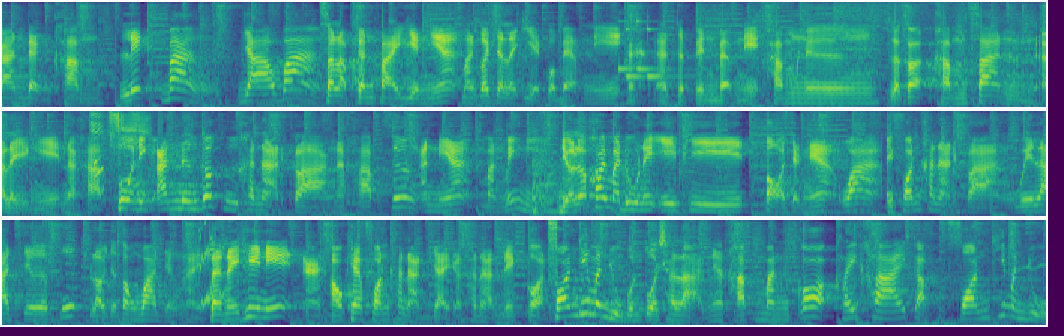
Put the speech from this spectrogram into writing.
การแบ่งคำเล็กบ้าง ยาวบ้างสลับกันไปอย่างเงี้ยมันก็จะละเอียดกว่าแบบนี้ อาจจะเป็นแบบนี้คำหนึ่งแล้วก็คำสั้นอะไรอย่างนี้นะครับส่วนอีกอันหนึงก็คือขนาดกลางนะครับ ซึ่งอันเนี้ยมันไม่มี เดี๋ยวเราค่อยมาดูใน EP ต่อจากเนี้ยว่าไอ้ฟอนต์ขนาดกลาง เวลาเจอปุ๊บเราจะต้องวาดยังไง แต่ในที่นี้อะเอาแค่ฟอนต์ขนาดใหญ่กับขนาดเล็กก่อน ฟอนต์ที่มันอยู่บนตัวฉลากเนี่ยครับมันก็คล้ายๆกับฟอนต์ที่มันอยู่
